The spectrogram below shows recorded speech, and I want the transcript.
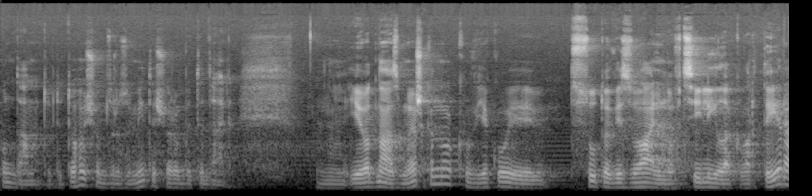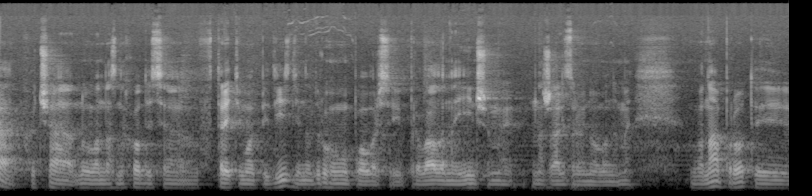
фундаменту, для того, щоб зрозуміти, що робити далі. І одна з мешканок, в якої суто візуально вціліла квартира, хоча ну, вона знаходиться в третьому під'їзді на другому поверсі, привалена іншими, на жаль, зруйнованими, вона проти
